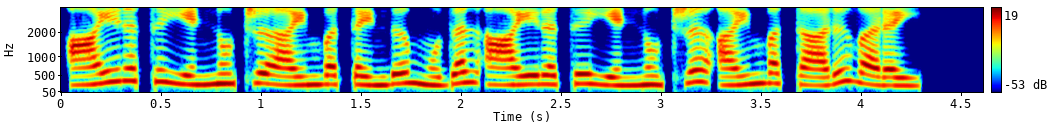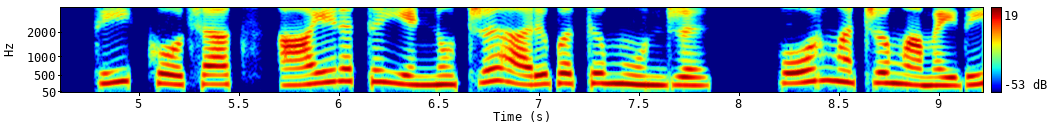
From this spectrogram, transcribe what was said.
ஆயிரத்து எண்ணூற்று ஐம்பத்தைந்து முதல் ஆயிரத்து எண்ணூற்று ஐம்பத்தாறு வரை. தி கோச்சாக்ஸ் ஆயிரத்து எண்ணூற்று அறுபத்து மூன்று. போர் மற்றும் அமைதி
